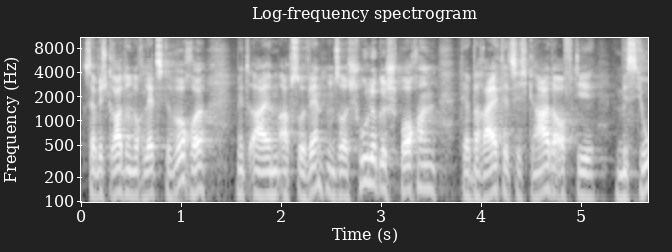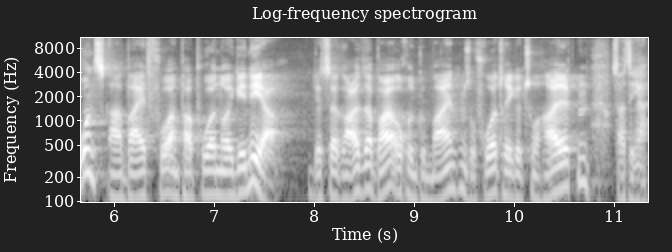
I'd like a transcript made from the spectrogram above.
Das habe ich gerade noch letzte Woche mit einem Absolventen unserer Schule gesprochen, der bereitet sich gerade auf die Missionsarbeit vor in Papua-Neuguinea. Jetzt ist er gerade dabei, auch in Gemeinden so Vorträge zu halten. Und sagt ja,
